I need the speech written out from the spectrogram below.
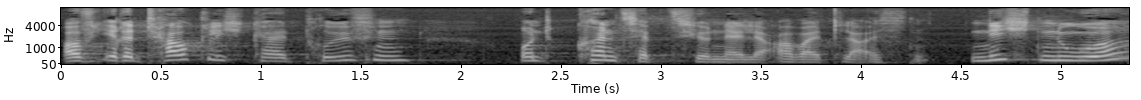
auf ihre Tauglichkeit prüfen und konzeptionelle Arbeit leisten. Nicht nur,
